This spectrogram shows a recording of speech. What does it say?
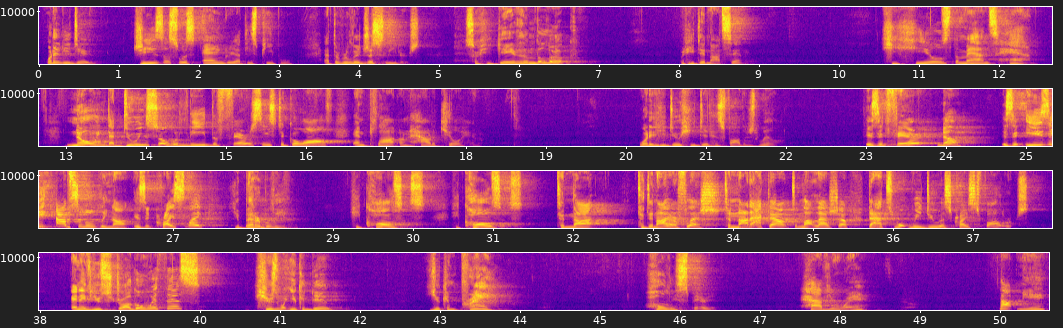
What did he do? Jesus was angry at these people, at the religious leaders. So he gave them the look, but he did not sin. He heals the man's hand, knowing that doing so would lead the Pharisees to go off and plot on how to kill him. What did he do? He did his father's will. Is it fair? No. Is it easy? Absolutely not. Is it Christ like? You better believe it. He calls us. He calls us to not to deny our flesh, to not act out, to not lash out. That's what we do as Christ followers. And if you struggle with this, here's what you can do. You can pray. Holy Spirit, have your way. Not me,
